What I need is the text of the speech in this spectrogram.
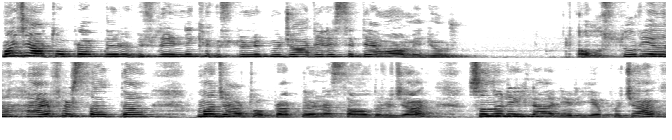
Macar toprakları üzerindeki üstünlük mücadelesi devam ediyor. Avusturya her fırsatta Macar topraklarına saldıracak, sınır ihlalleri yapacak.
